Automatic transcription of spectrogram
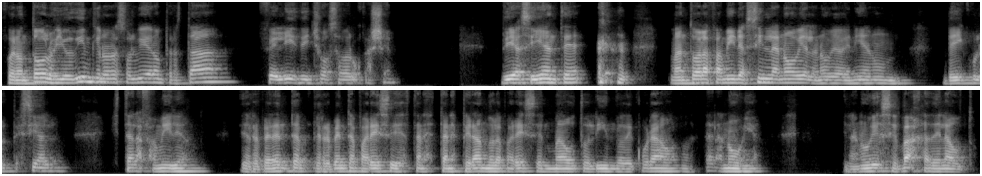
Fueron todos los Yudim que lo resolvieron, pero está feliz, dichosa, Baruch Hashem. Día siguiente, van toda la familia sin la novia, la novia venía en un vehículo especial, está la familia, y de repente, de repente aparece, ya están, están esperando, aparece en un auto lindo, decorado, donde está la novia, y la novia se baja del auto.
